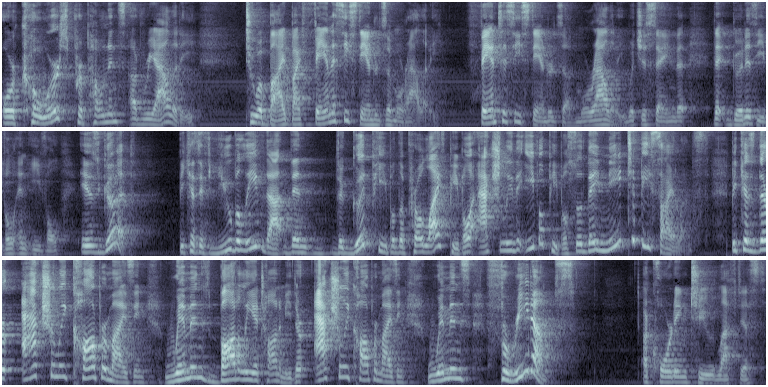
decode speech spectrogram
or coerce proponents of reality to abide by fantasy standards of morality. Fantasy standards of morality, which is saying that, that good is evil and evil is good. Because if you believe that, then the good people, the pro life people, are actually the evil people. So they need to be silenced because they're actually compromising women's bodily autonomy. They're actually compromising women's freedoms according to leftist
